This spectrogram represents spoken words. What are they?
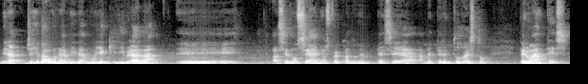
Mira, yo llevaba una vida muy equilibrada. eh, hace 12 años fue cuando me empecé a, a meter en todo esto. Pero antes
